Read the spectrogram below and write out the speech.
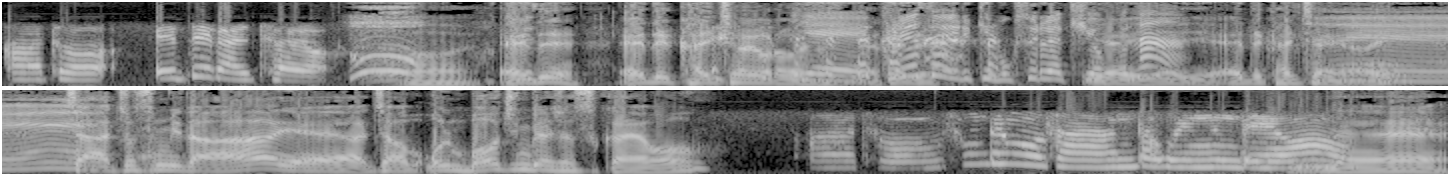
아, 저 애들 가르쳐요. 어, 애들, 애들 갈쳐요라고 예. 했습니다. 그래서 이렇게 목소리가 귀엽구나. 예, 예, 예. 애들 갈쳐요. 네. 자, 좋습니다. 예. 자, 오늘 뭐 준비하셨을까요? 아, 저 성대모사 한다고 했는데요. 네.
